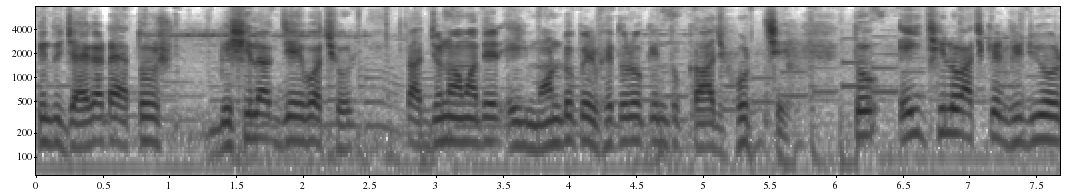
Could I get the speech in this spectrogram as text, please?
কিন্তু জায়গাটা এত বেশি লাগছে এবছর তার জন্য আমাদের এই মণ্ডপের ভেতরেও কিন্তু কাজ হচ্ছে। তো এই ছিল আজকের ভিডিওর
